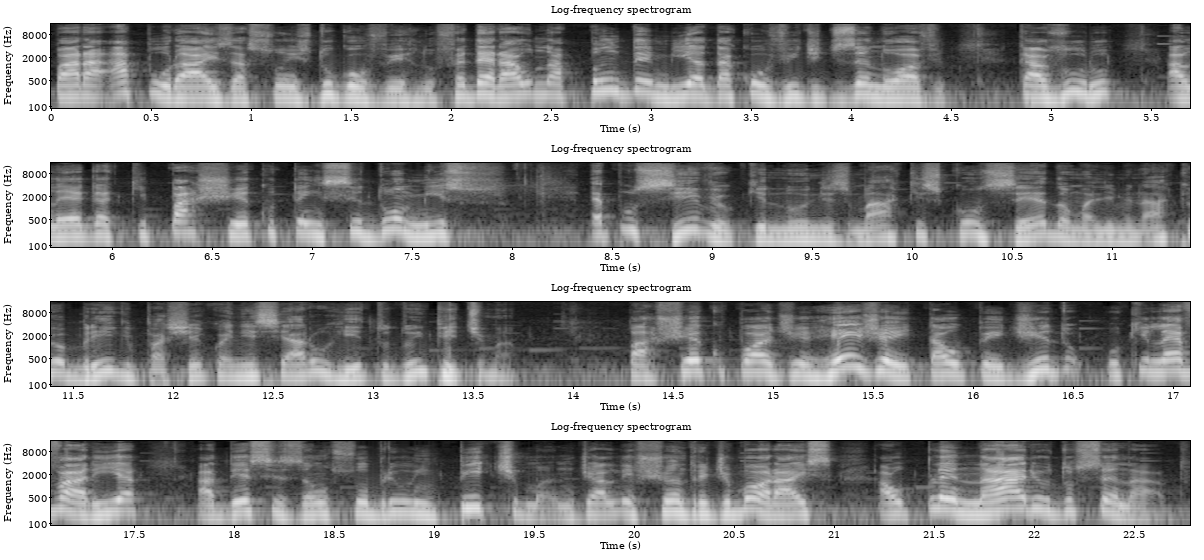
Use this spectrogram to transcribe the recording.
para apurar as ações do governo federal na pandemia da Covid-19. Cajuru alega que Pacheco tem sido omisso. É possível que Nunes Marques conceda uma liminar que obrigue Pacheco a iniciar o rito do impeachment. Pacheco pode rejeitar o pedido, o que levaria a decisão sobre o impeachment de Alexandre de Moraes ao plenário do Senado.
